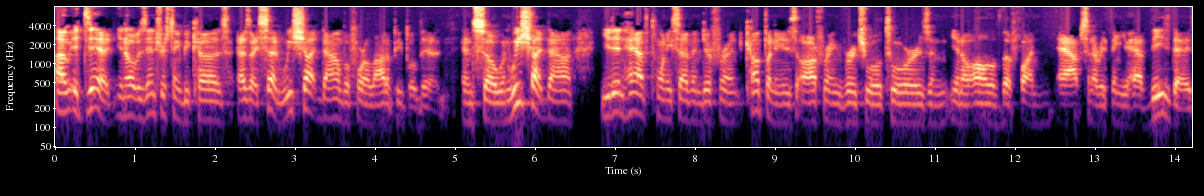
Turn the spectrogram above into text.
Um, it did. You know, it was interesting because, as I said, we shut down before a lot of people did. And so when we shut down, you didn't have 27 different companies offering virtual tours and, you know, all of the fun apps and everything you have these days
